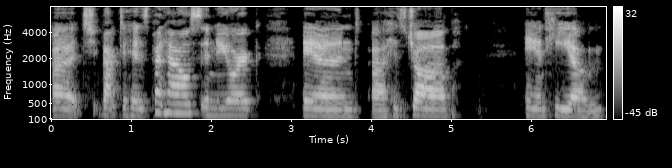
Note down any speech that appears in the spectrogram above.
uh, to, back to his penthouse in New York and uh, his job, and he um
